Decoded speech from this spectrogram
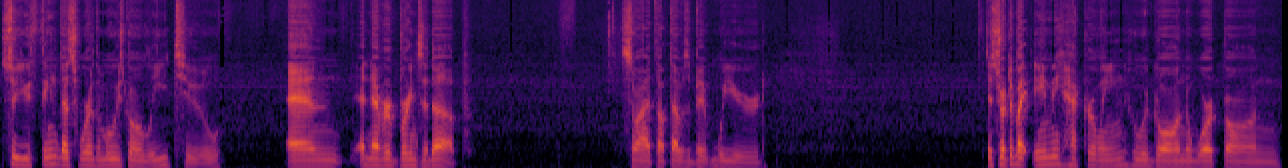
So you think that's where the movie's going to lead to. And it never brings it up. So I thought that was a bit weird. It's directed by Amy Heckerling, who would go on to work on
